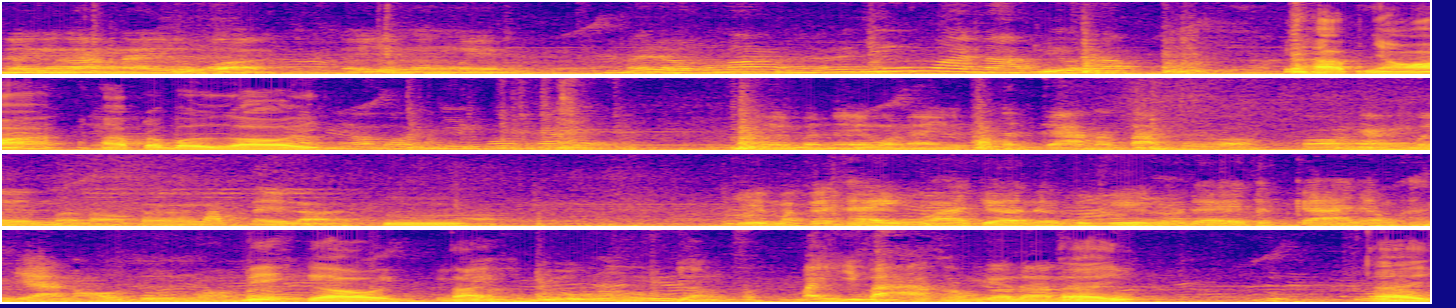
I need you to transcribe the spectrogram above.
Để cái ngăn này đúng rồi để vô ngăn mềm. Để được con nó nó dính ngoài nào không vừa đâu. cái hộp nhỏ hộp đó bự rồi Này. để mình để ngoài này thịt cá nó tanh đúng không có ngăn mềm nó nó cái nắp đầy lại ừ. vậy mà cái khay qua trên tôi kia nó để thịt cá cho ông khán giả nói tôi nó biết rồi tại Vũ nó hướng dẫn bậy bạ không cho nên là Ê, tôi, ê,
